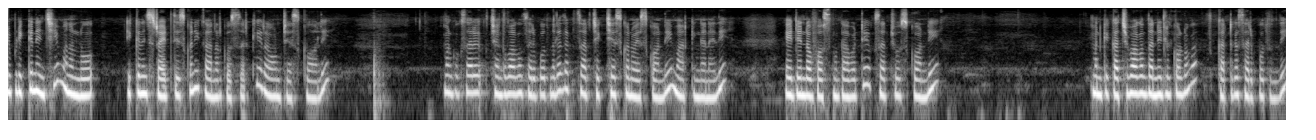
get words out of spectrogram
ఇప్పుడు ఇక్కడ నుంచి మనం లో ఇక్కడ నుంచి స్ట్రైట్ తీసుకొని కార్నర్కి వచ్చేసరికి రౌండ్ చేసుకోవాలి. మనకు ఒకసారి చంక భాగం సరిపోతుందా లేదా ఒకసారి చెక్ చేసుకొని వేసుకోండి. మార్కింగ్ అనేది ఎయిట్ అండ్ హాఫ్ వస్తుంది కాబట్టి ఒకసారి చూసుకోండి. మనకి ఖర్చు భాగం అన్నిటికి కూడా కరెక్ట్గా సరిపోతుంది.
